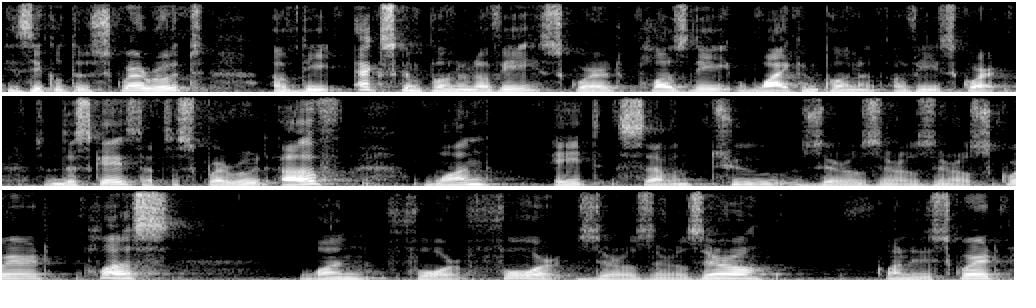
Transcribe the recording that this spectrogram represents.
is equal to the square root of the x component of E squared plus the y component of E squared. So in this case, that's the square root of 1 872,000 squared plus 144,000 quantity squared.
